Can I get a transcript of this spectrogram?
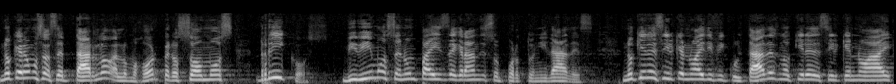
No queremos aceptarlo, a lo mejor, pero somos ricos. Vivimos en un país de grandes oportunidades. No quiere decir que no hay dificultades, no quiere decir que no hay eh,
